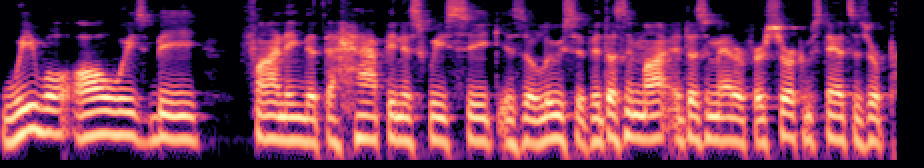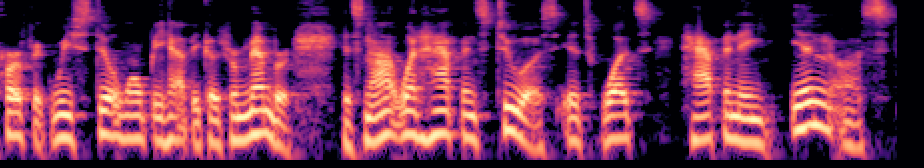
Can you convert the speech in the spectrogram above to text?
we will always be finding that the happiness we seek is elusive. It doesn't, it doesn't matter if our circumstances are perfect. We still won't be happy because remember, it's not what happens to us. It's what's happening in us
